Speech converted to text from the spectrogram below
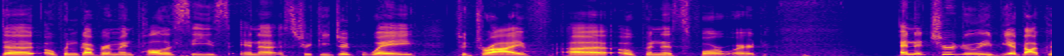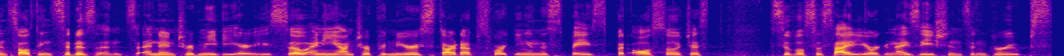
the open government policies in a strategic way to drive uh, openness forward. And it should really be about consulting citizens and intermediaries, so any entrepreneurs, startups working in the space, but also just civil society organizations and groups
